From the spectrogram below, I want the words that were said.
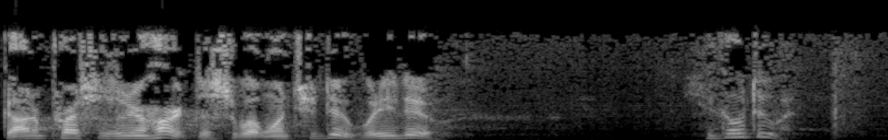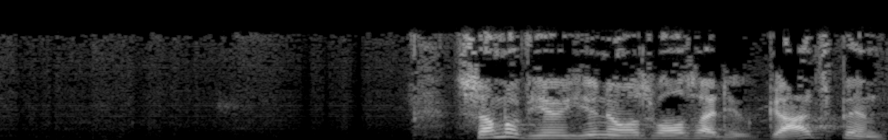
God impresses on your heart. This is what I want you to do. What do you do? You go do it. Some of you, you know as well as I do, God's been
